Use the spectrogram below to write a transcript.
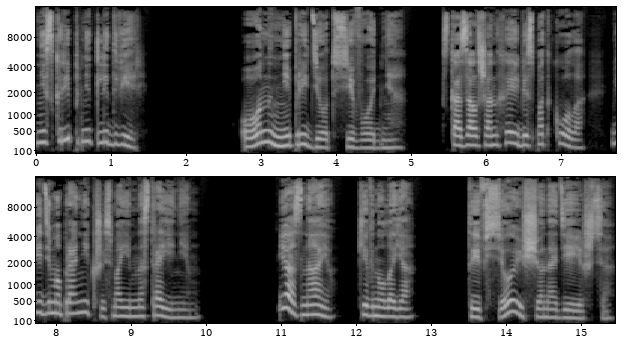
не скрипнет ли дверь. «Он не придет сегодня», — сказал Шанхей без подкола, видимо, проникшись моим настроением. «Я знаю», — кивнула я. «Ты все еще надеешься?»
